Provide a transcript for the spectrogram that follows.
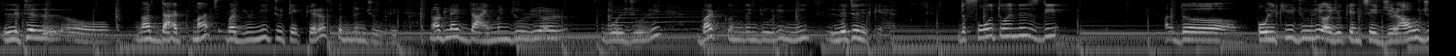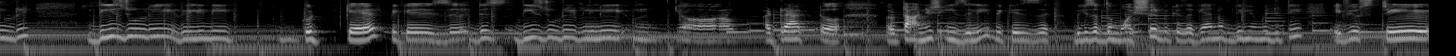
Little uh, not that much but you need to take care of kundan jewelry. Not like diamond jewelry or gold jewelry but kundan jewelry needs little care. The fourth one is the the polki jewelry or you can say jarau jewelry. These jewelry really need good care because uh, this these jewelry really um, uh, attract uh, uh, tarnish easily because because of the moisture because again of the humidity. If you stay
